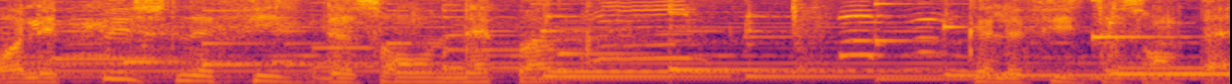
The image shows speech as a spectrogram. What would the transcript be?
On est plus le fils de son époque que le fils de son père.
